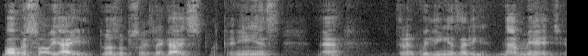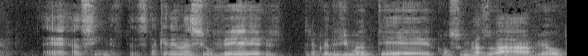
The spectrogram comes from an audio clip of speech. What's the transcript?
Bom, pessoal, e aí? Duas opções legais, bacaninhas, né? Tranquilinhas ali, na média. É assim, você está querendo um SUV, tranquilo de manter, consumo razoável,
